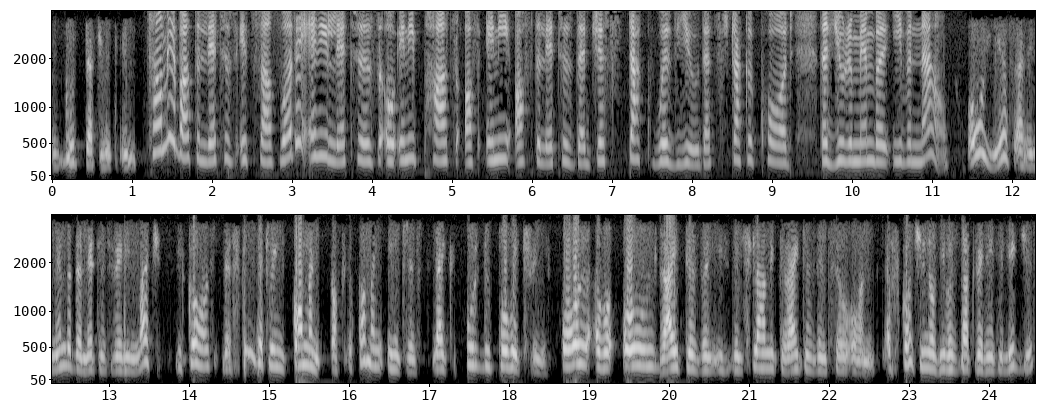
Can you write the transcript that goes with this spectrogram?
in good touch with him. Tell me about the letters itself. Were there any letters or any parts of any of the letters that just stuck with you, that struck a chord that you remember even now? Oh yes, I remember the letters very much because the things that were in common, of common interest, like Urdu poetry, all our old writers, the, Islamic writers and so on. Of course, you know, he was not very religious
